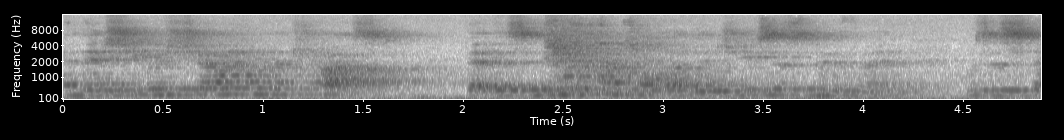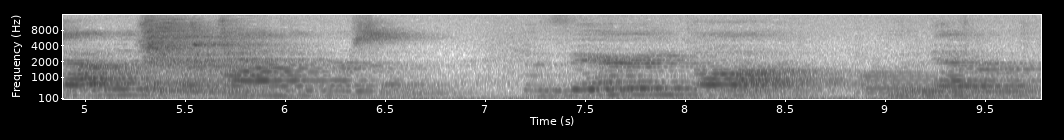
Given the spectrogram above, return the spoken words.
and that she was showing her trust that this new temple of the Jesus movement was established upon the person, the very God who never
